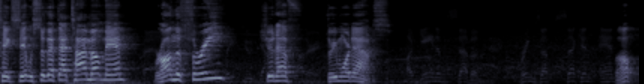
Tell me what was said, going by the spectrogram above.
takes it. We still got that timeout, man. We're on the three. Should have three more downs. Well,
